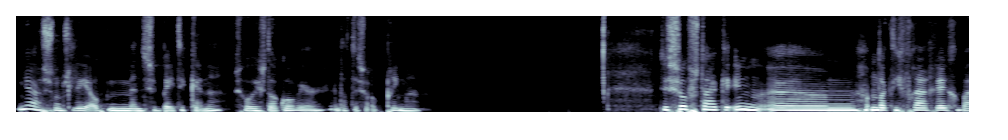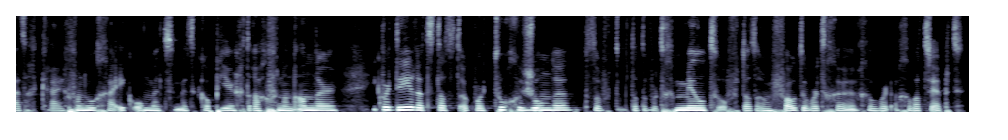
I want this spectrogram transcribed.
ja, soms leer je ook mensen beter kennen. Zo is het ook alweer. En dat is ook prima. Dus zo sta ik erin, um, omdat ik die vraag regelmatig krijg van hoe ga ik om met, met kopieergedrag van een ander. Ik waardeer het dat het ook wordt toegezonden, dat er, dat er wordt gemaild of dat er een foto wordt ge, ge.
